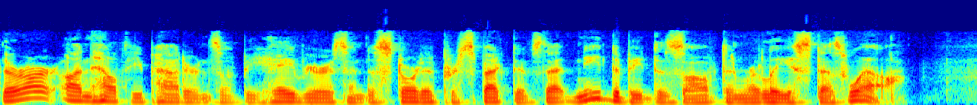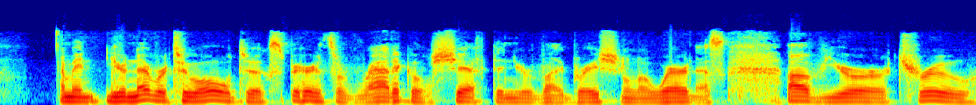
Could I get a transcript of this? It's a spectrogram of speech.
there are unhealthy patterns of behaviors and distorted perspectives that need to be dissolved and released as well. I mean, you're never too old to experience a radical shift in your vibrational awareness of your true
